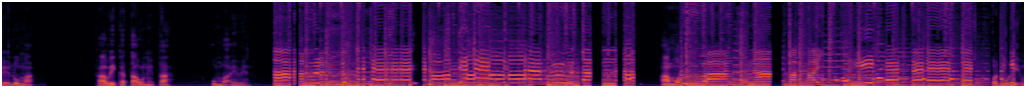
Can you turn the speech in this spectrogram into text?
belum mah awi ketahuan ita umba ewen. Amon peduli um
